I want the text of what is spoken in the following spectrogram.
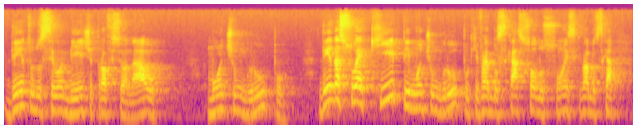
dentro do seu ambiente profissional, monte um grupo. Dentro da sua equipe, monte um grupo que vai buscar soluções, que vai buscar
